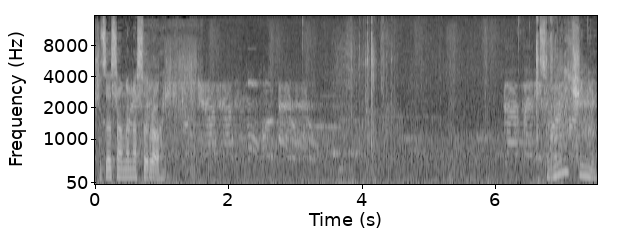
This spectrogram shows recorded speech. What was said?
що це саме носороги. Це вони чи ні?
